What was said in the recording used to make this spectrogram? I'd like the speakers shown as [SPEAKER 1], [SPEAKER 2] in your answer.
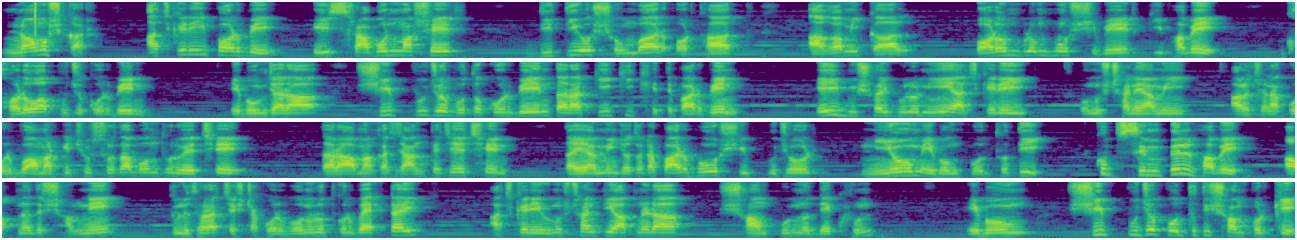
[SPEAKER 1] নমস্কার। আজকের এই পর্বে এই শ্রাবণ মাসের দ্বিতীয় সোমবার অর্থাৎ আগামীকাল পরম ব্রহ্ম শিবের কীভাবে ঘরোয়া পুজো করবেন এবং যারা শিব পুজো ব্রত করবেন, তারা কি কি খেতে পারবেন, এই বিষয়গুলো নিয়ে আজকের এই অনুষ্ঠানে আমি আলোচনা করব। আমার কিছু শ্রোতা বন্ধু রয়েছে, তারা আমার কাছে জানতে চেয়েছেন, তাই আমি যতটা পারব শিব পুজোর নিয়ম এবং পদ্ধতি খুব সিম্পল ভাবে আপনাদের সামনে তুলে ধরার চেষ্টা করব। অনুরোধ করব একটাই, আজকের এই অনুষ্ঠানটি আপনারা সম্পূর্ণ দেখুন এবং শিব পুজো পদ্ধতি সম্পর্কে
